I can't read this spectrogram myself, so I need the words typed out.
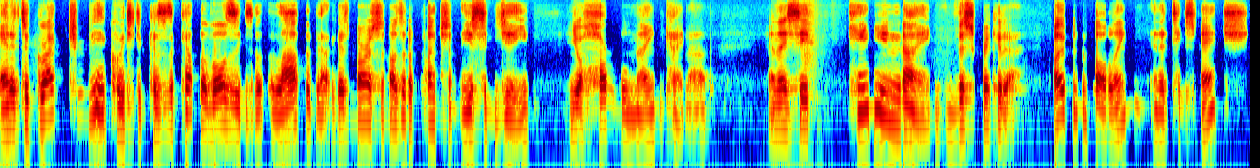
And it's a great trivia question because there's a couple of Aussies that laugh about it. Because Morrison, I was at a function at the SCG, and your horrible name came up, and they said, "Can you name this cricketer? Open the bowling in a Test match,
